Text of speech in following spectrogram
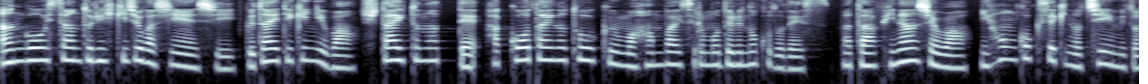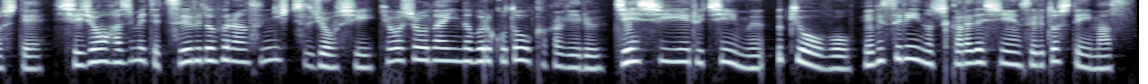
暗号資産取引所が支援し、具体的には主体となって発行体のトークンを販売するモデルのことです。また、フィナンシェは日本国籍のチームとして史上初めてツールドフランスに出場し、表彰台に上ることを掲げる JCL チーム、右京を Web3 の力で支援するとしています。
